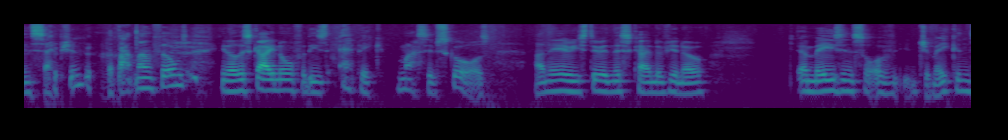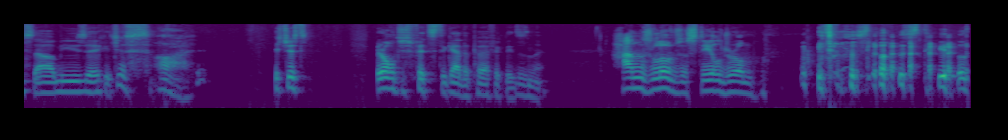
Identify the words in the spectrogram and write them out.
Inception, the Batman films? You know, this guy known for these epic, massive scores, and here he's doing this kind of, you know, amazing sort of Jamaican style music. It's just ah, it's just it all just fits together perfectly, doesn't it? Hans loves a steel drum. He does love a steel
